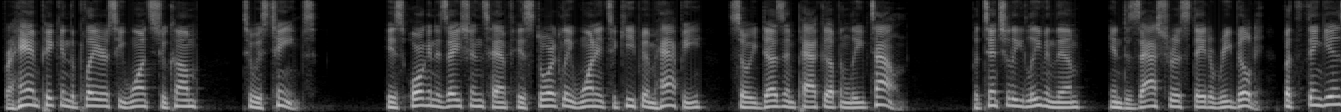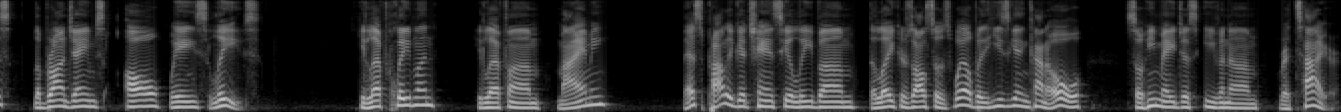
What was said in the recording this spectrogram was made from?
for handpicking the players he wants to come to his teams. His organizations have historically wanted to keep him happy so he doesn't pack up and leave town, potentially leaving them in disastrous state of rebuilding. But the thing is, LeBron James always leaves. He left Cleveland, he left um, Miami. That's probably a good chance he'll leave um, the Lakers also as well, but he's getting kind of old, so he may just even um, retire.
